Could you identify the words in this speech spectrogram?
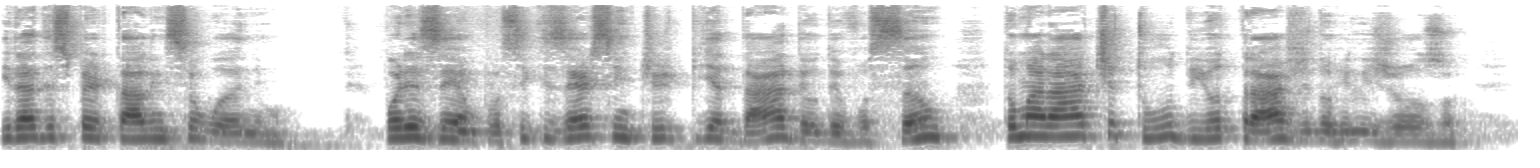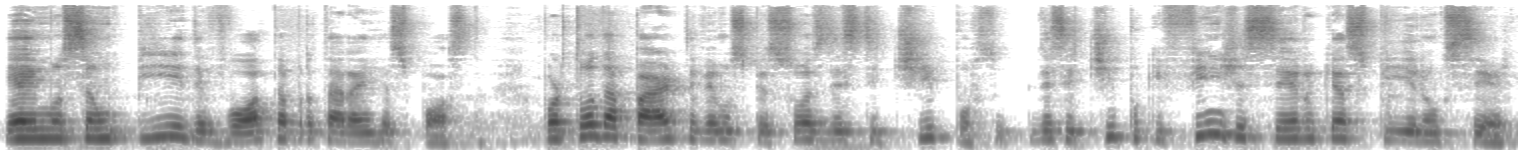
irá despertá-la em seu ânimo. Por exemplo, se quiser sentir piedade ou devoção, tomará a atitude e o traje do religioso, e a emoção pia e devota brotará em resposta. Por toda parte vemos pessoas deste tipo, desse tipo que finge ser o que aspiram ser,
